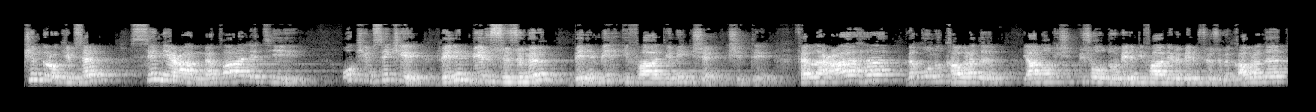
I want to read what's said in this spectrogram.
Kimdir o kimse? Semi'a mekaleti. O kimse ki benim bir sözümü, benim bir ifademi işitti. Feva'aha ve onu kavradı. Yani o işitmiş olduğu benim ifademi, benim sözümü kavradı,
